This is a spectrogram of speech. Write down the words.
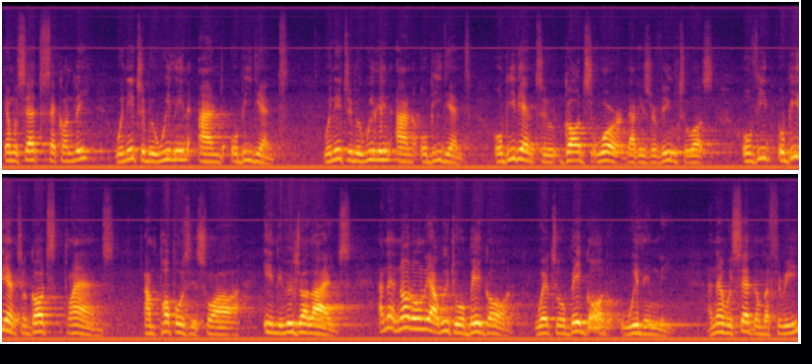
Then we said, secondly, we need to be willing and obedient. We need to be willing and obedient. Obedient to God's word that is revealed to us. Obedient to God's plans and purposes for our individual lives. And then not only are we to obey God, we're to obey God willingly. And then we said, number three,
